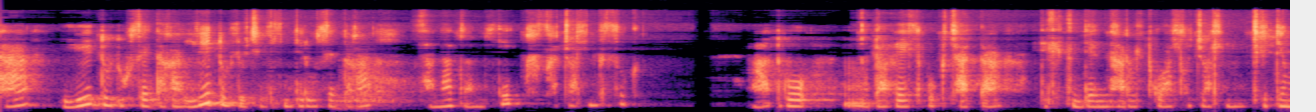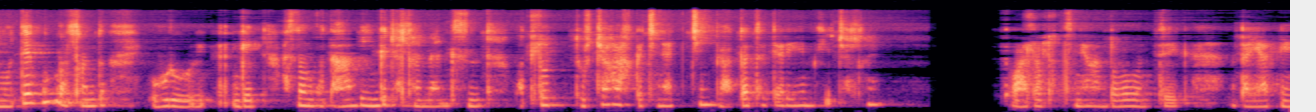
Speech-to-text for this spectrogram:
та ирээдүйд үсэж байгаа ирээдүйд рүү чиглэсэн тэр үсэж байгаа санаа зовлтыг багасгаж болно гэсэн үг. Магадгүй одоо Facebook чата дэлгэцэн дээр нь харуулдаггүй болгож болно ч гэдэг юм уу те хүн болгонд өөрөө ингээд асуунгууд аа би ингэж болох юм байна гэсэн бодлууд төрж байгаах гэж найдаж чинь би одоо цаг дээр юм хийж болох юм. Тугаалал утасныхаа дуу өнтрийг одоо яадны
